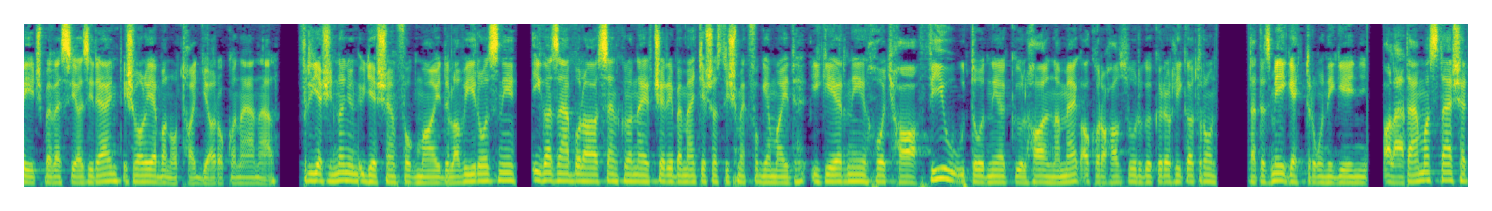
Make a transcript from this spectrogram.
Bécsbe veszi az irányt, és valójában ott hagyja a rokonánál. Frigyes nagyon ügyesen fog majd lavírozni. Igazából a Szent Koronáért cserébe Mátyás azt is meg fogja majd ígérni, hogy ha fiú utód nélkül halna meg, akkor a Habsburgok öröklik a trón. Tehát ez még egy trónigény alátámasztás. Hát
